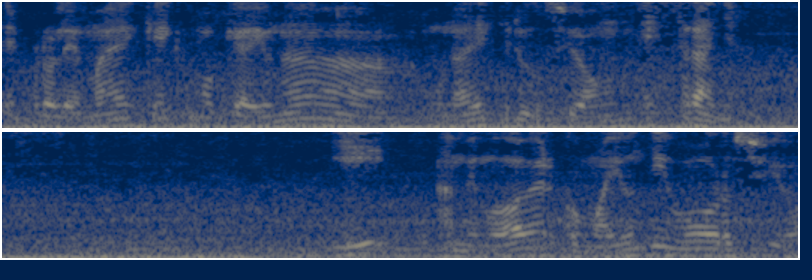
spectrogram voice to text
El problema es que como que hay una, una distribución extraña. Y a mi modo de ver, como hay un divorcio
